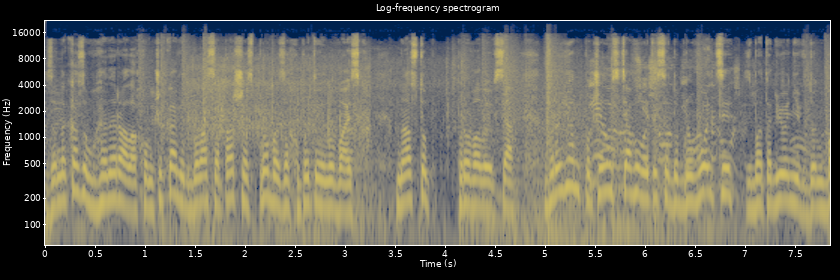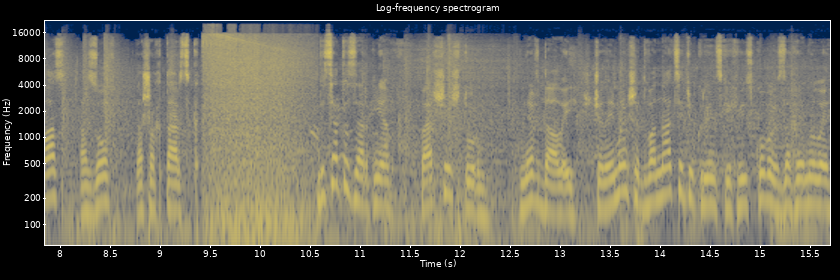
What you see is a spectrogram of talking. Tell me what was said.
за наказом генерала Хомчука відбулася перша спроба захопити Іловайськ. Наступ провалився. В район почали стягуватися добровольці з батальйонів Донбас, Азов та Шахтарськ. 10 серпня перший штурм невдалий. Щонайменше 12 українських військових загинули.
